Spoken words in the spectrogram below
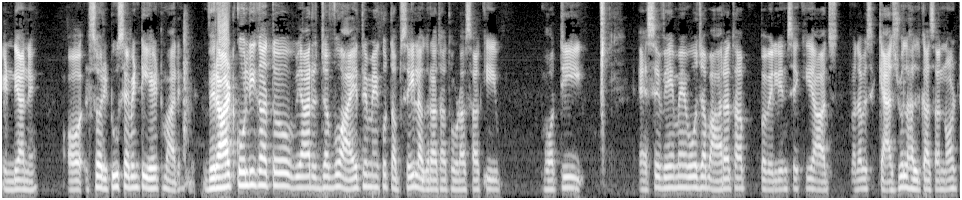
इंडिया ने। और सॉरी 278 मारे। विराट कोहली का तो यार जब वो आए थे मेरे को तब से ही लग रहा था थोड़ा सा कि बहुत ही ऐसे वे में वो जब आ रहा था पवेलियन से कि आज मतलब ऐसे कैजुअल हल्का सा नॉट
